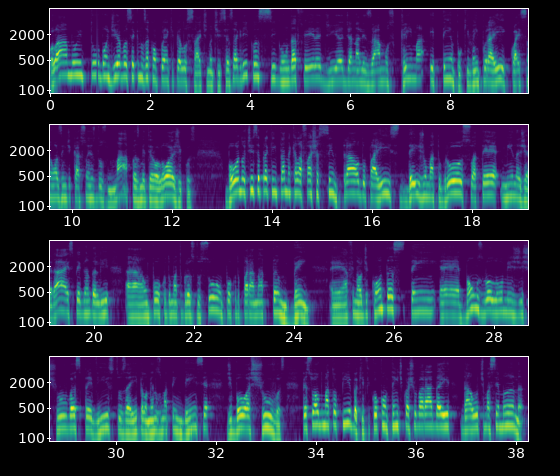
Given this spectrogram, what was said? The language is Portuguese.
Olá, muito bom dia você que nos acompanha aqui pelo site Notícias Agrícolas. Segunda-feira, dia de analisarmos clima e tempo que vem por aí, quais são as indicações dos mapas meteorológicos. Boa notícia para quem está naquela faixa central do país, desde o Mato Grosso até Minas Gerais, pegando ali uh, um pouco do Mato Grosso do Sul, um pouco do Paraná também. É, afinal de contas, tem é, bons volumes de chuvas previstos aí, pelo menos uma tendência de boas chuvas. Pessoal do Matopiba, que ficou contente com a chuvarada aí da última semana,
